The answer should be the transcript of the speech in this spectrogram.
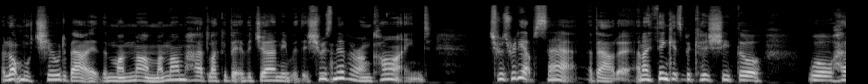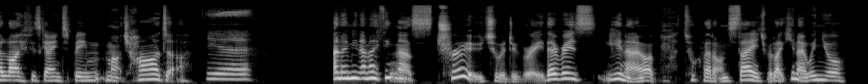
a lot more chilled about it than my mum. My mum had like a bit of a journey with it. She was never unkind. She was really upset about it. And I think it's mm. because she thought, well, her life is going to be much harder. Yeah. and I mean, and I think that's true to a degree. There is, you know, I talk about it on stage, but like, you know, when you're,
